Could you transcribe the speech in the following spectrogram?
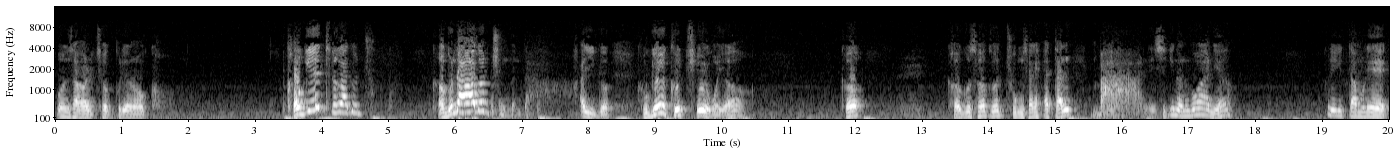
원상을 적그려 놓고, 거기에 들어가도 죽고, 거기 나와도 죽는다. 아, 이거, 그게 그 최고요. 그, 거기서 그 중생 해탈 많이 시키는 거 아니야? 그러기 때문에,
